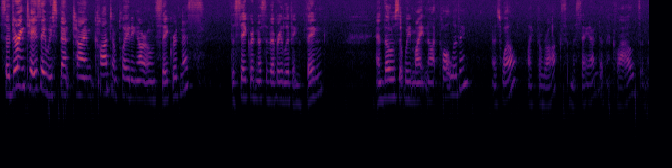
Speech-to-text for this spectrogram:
So during Taizé, we spent time contemplating our own sacredness, the sacredness of every living thing, and those that we might not call living as well, like the rocks and the sand and the clouds and the,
